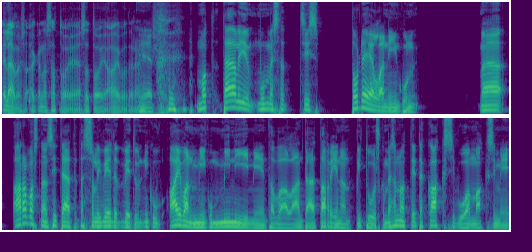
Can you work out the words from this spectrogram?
elämänsä aikana satoja ja satoja aivoteräjyksiä. Jep. Mutta tämä oli mun mielestä siis todella niin kuin, mä arvostan sitä, että tässä oli viety, viety niin kuin aivan niin kuin minimiin tavallaan tämä tarinan pituus, kun me sanottiin, että kaksi sivua maksimi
